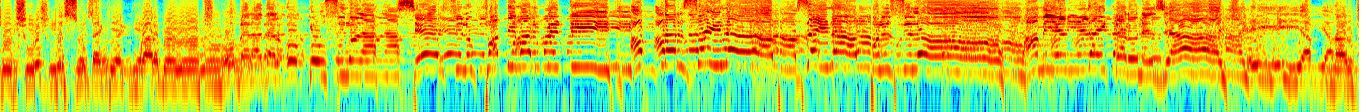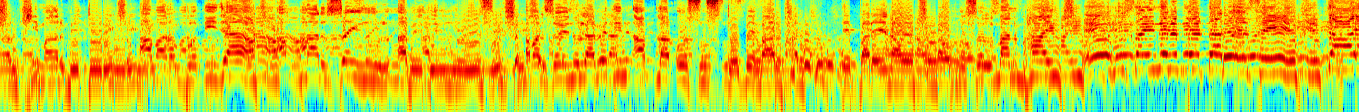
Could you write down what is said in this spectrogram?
কি উদ্দেশ্যটা কি একবার বলো। ও বেড়াদার, ও কেউ ছিল না, সে ছিল ফাতিমার বেটি আপনার জাইনাব জাইনাব বলেছিল, আমি একটাই কারণে যাই, এই এই আপনার খিমার ভিতরে আমার ভতিজা, আপনার জৈনুল আবেদিন রয়েছে। আমার জৈনুল আবেদিন আপনার অসুস্থ বেমার উঠতে পারে না মুসলমান ভাই। এ হুসাইনের বেটা রয়েছে। তাই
